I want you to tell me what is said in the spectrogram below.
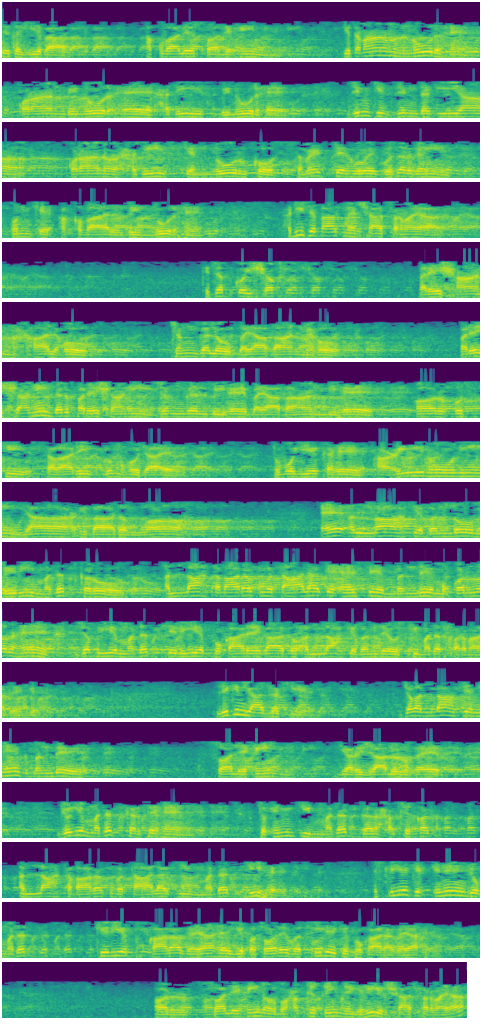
احادیث طیبہ، اقوال صالحین، یہ تمام نور ہیں، قرآن بھی نور ہے، حدیث بھی نور ہے، جن کی زندگیاں قرآن اور حدیث کے نور کو سمیٹتے ہوئے گزر گئیں، ان کے اقوال بھی نور ہیں۔ حدیث پاک میں ارشاد فرمایا کہ جب کوئی شخص پریشان حال ہو، جنگل و بیابان میں ہو پریشانی در پریشانی، جنگل بھی ہے، بیابان بھی ہے، اور اس کی سواری گم ہو جائے۔ تو وہ یہ کہے آئینونی یا عباد اللہ، اے اللہ کے بندو، میری مدد کرو۔ اللہ تبارک و تعالی کے ایسے بندے مقرر ہیں، جب یہ مدد کے لیے پکارے گا تو اللہ کے بندے اس کی مدد فرما دیں گے۔ لیکن یاد رکھیے جب اللہ کے نیک بندے، صالحین یا رجال الغیر جو یہ مدد کرتے ہیں، تو ان کی مدد در حقیقت اللہ تبارک و تعالی کی مدد ہی ہے۔ اس لیے کہ انہیں جو مدد کے لیے پکارا گیا ہے، یہ بطور وسیلے کے پکارا گیا ہے۔ اور صالحین اور محققین نے یہی ارشاد فرمایا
